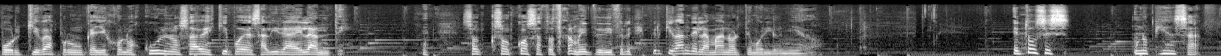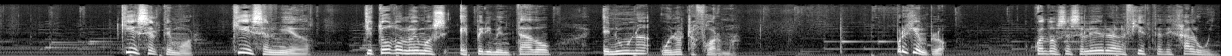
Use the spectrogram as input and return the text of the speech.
porque vas por un callejón oscuro y no sabes qué puede salir adelante. son, son cosas totalmente diferentes, pero que van de la mano el temor y el miedo. Entonces, uno piensa, ¿qué es el temor? ¿Qué es el miedo? Que todos lo hemos experimentado en una o en otra forma. Por ejemplo, cuando se celebra la fiesta de Halloween,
